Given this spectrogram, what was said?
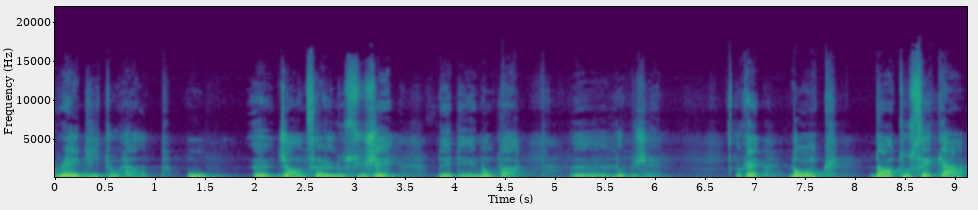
ready to help ou euh, John serait le sujet d'aider, non pas euh, l'objet. Donc, dans tous ces cas,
